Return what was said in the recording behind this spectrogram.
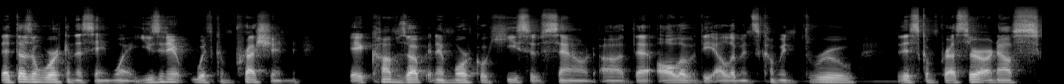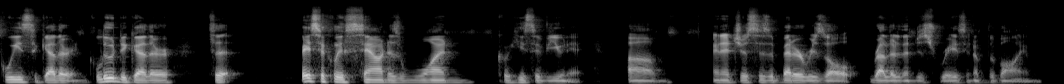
That doesn't work in the same way. Using it with compression, it comes up in a more cohesive sound uh, that all of the elements coming through this compressor are now squeezed together and glued together to basically sound as one cohesive unit um, and it just is a better result rather than just raising up the volume.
